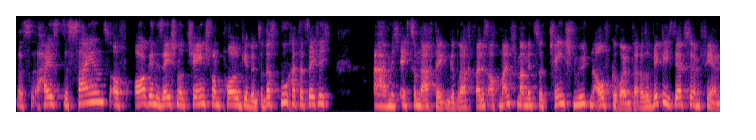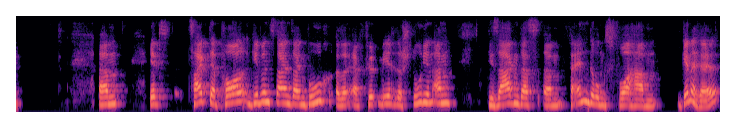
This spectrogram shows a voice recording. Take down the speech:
Das heißt The Science of Organizational Change von Paul Gibbons. Und das Buch hat tatsächlich äh, mich echt zum Nachdenken gebracht, weil es auch manchmal mit so Change-Mythen aufgeräumt hat. Also wirklich sehr zu empfehlen. Ähm, jetzt zeigt der Paul Gibbons da in seinem Buch, also er führt mehrere Studien an, die sagen, dass ähm, Veränderungsvorhaben generell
